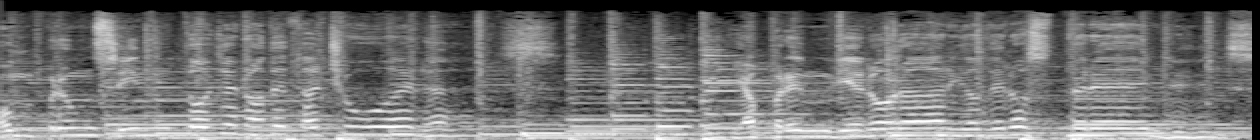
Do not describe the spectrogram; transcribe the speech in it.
Compré un cinto lleno de tachuelas y aprendí el horario de los trenes,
